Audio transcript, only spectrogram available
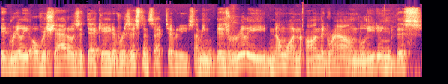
it really overshadows a decade of resistance activities. I mean, there's really no one on the ground leading this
